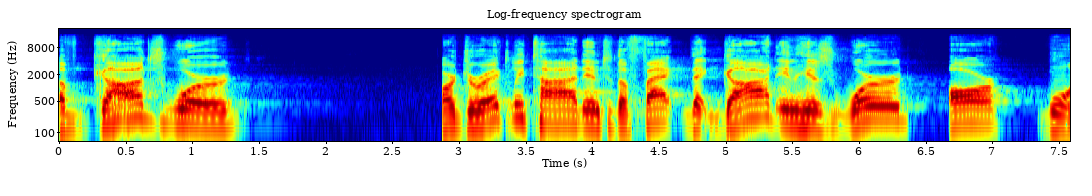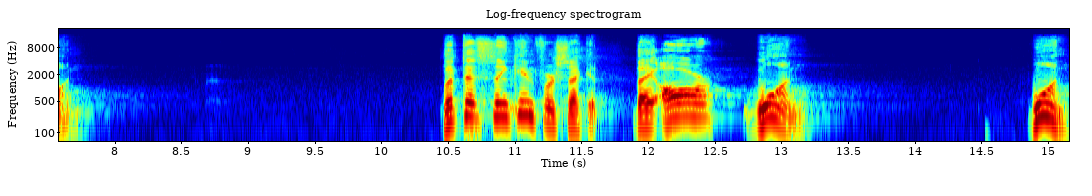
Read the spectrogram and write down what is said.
of God's word are directly tied into the fact that God and his word are one. Let that sink in for a second. They are one. One.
